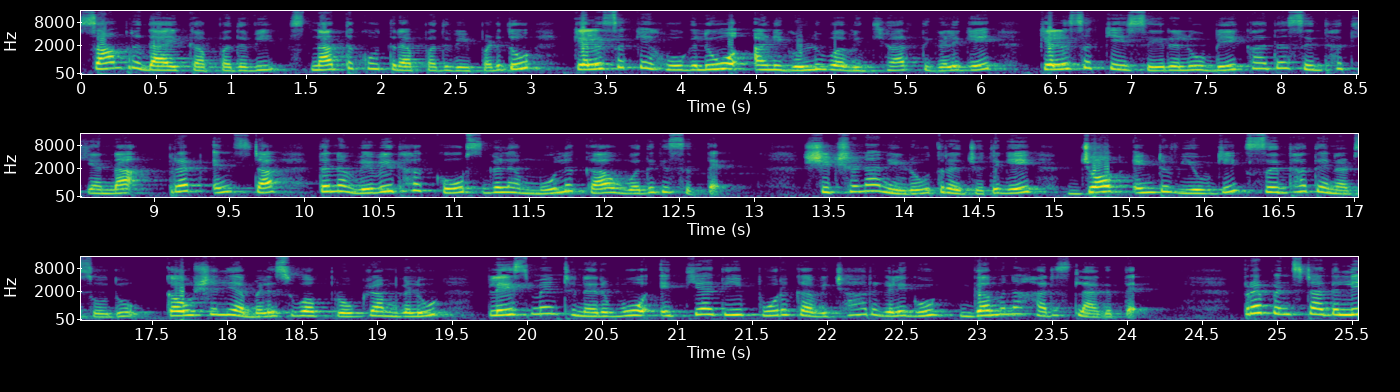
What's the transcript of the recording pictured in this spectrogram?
ಸಾಂಪ್ರದಾಯಿಕ ಪದವಿ, ಸ್ನಾತಕೋತ್ತರ ಪದವಿ ಪಡೆದು ಕೆಲಸಕ್ಕೆ ಹೋಗಲು ಅಣಿಗೊಳ್ಳುವ ವಿದ್ಯಾರ್ಥಿಗಳಿಗೆ ಕೆಲಸಕ್ಕೆ ಸೇರಲು ಬೇಕಾದ ಸಿದ್ಧತೆಯನ್ನ ಪ್ರೆಪ್ ಇನ್ಸ್ಟಾ ತನ್ನ ವಿವಿಧ ಕೋರ್ಸ್ಗಳ ಮೂಲಕ ಒದಗಿಸುತ್ತೆ. ಶಿಕ್ಷಣ ನೀಡುವುದರ ಜೊತೆಗೆ ಜಾಬ್ ಇಂಟರ್ವ್ಯೂಗೆ ಸಿದ್ಧತೆ ನಡೆಸೋದು, ಕೌಶಲ್ಯ ಬೆಳೆಸುವ ಪ್ರೋಗ್ರಾಂಗಳು ಪ್ಲೇಸ್ಮೆಂಟ್ ನೆರವು ಇತ್ಯಾದಿ ಪೂರಕ ವಿಚಾರಗಳಿಗೂ ಗಮನ ಹರಿಸಲಾಗುತ್ತೆ. ಪ್ರೆಪ್ ಇನ್ಸ್ಟಾದಲ್ಲಿ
